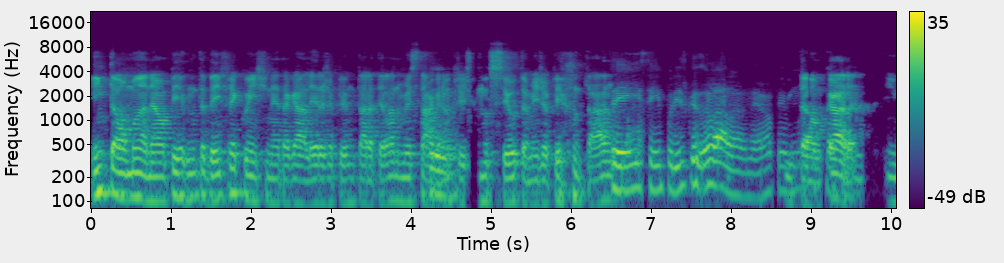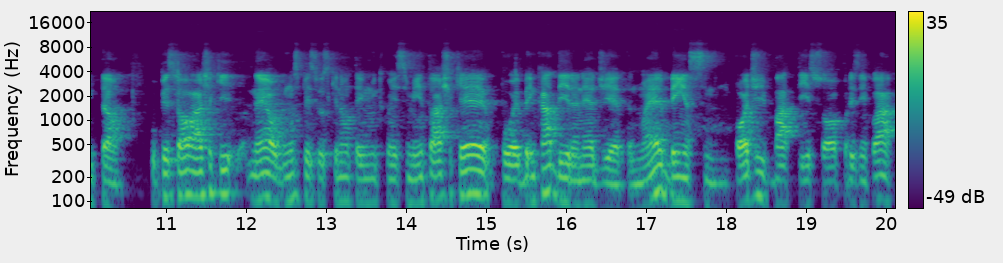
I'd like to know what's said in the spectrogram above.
Então, mano, é uma pergunta bem frequente, né, da galera. Já perguntaram até lá no meu Instagram, sim. acredito que no seu também já perguntaram. Sim, sim, por isso que eu tô falando, né? É uma pergunta então, cara, então, o pessoal acha que, né, algumas pessoas que não têm muito conhecimento acham que é, pô, é brincadeira, né, a dieta. Não é bem assim, não pode bater só, por exemplo, ah,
